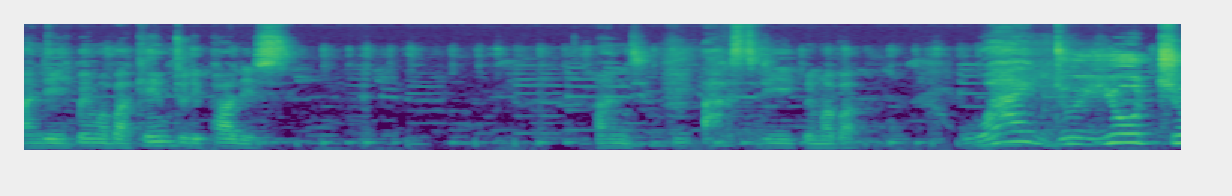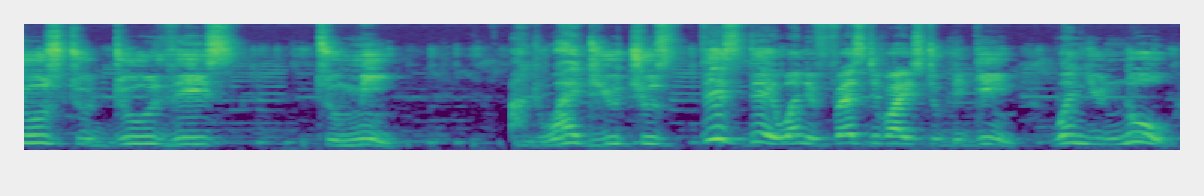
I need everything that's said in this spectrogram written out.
And the Ikpemaba came to the palace. And he asked the Ikpemaba, Why do you choose to do this to me? And why do you choose this day when the festival is to begin? When you know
